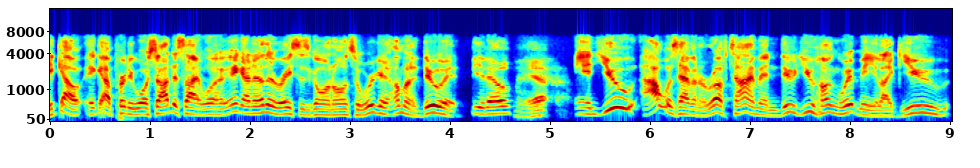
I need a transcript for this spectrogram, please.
it got it got pretty well. So I decided, well, I ain't got other races going on, so we're gonna I'm gonna do it, you know. Yeah. And you, I was having a rough time, and dude, you hung with me. Like you,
